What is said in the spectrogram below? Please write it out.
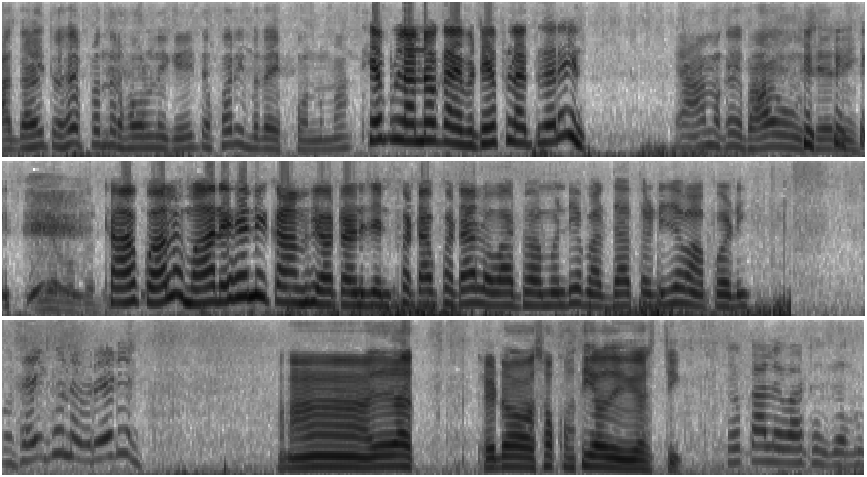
આગાહી તો છે પંદર હોલની કે તો ફરી બધા ફોનમાં. થેપલા નો કાંઈ ઠેપલા જ કરે આમાં કઈ ભાવ છે નહીં ઠાકો હાલો મારે હે ને કામ છે અટાણે જઈને. ફટાફટ હાલો વાટવા માંડીએ મારે દાંતડી જવા પડી. થઈ ગયું ને રેડી હા એ તો ચોખ્ખોથી વ્યવસ્થિત. તો કાલે વાટે જાય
